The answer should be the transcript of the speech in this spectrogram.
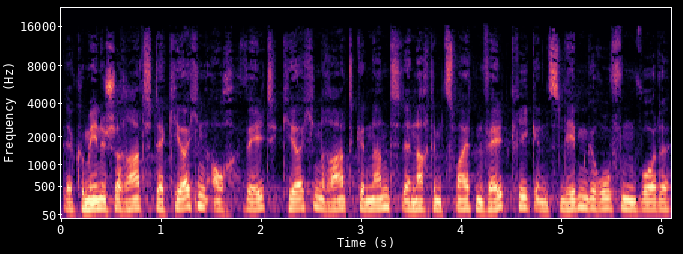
Der Ökumenische Rat der Kirchen, auch Weltkirchenrat genannt, der nach dem Zweiten Weltkrieg ins Leben gerufen wurde,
